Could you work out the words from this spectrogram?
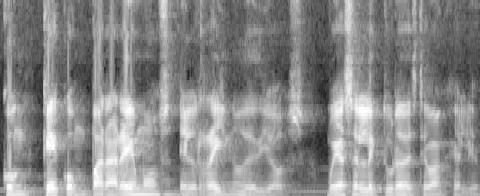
¿Con qué compararemos el reino de Dios? Voy a hacer lectura de este Evangelio.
